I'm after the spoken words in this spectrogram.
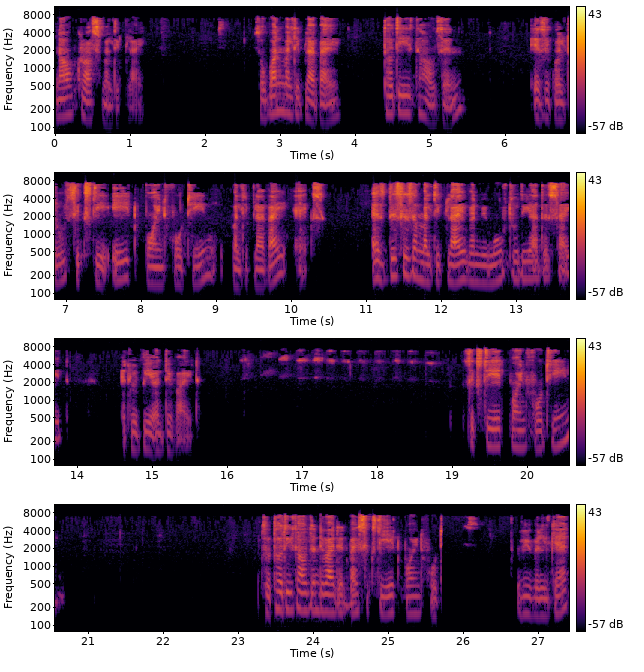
Now cross multiply. So 1 multiplied by 30,000 is equal to 68.14 multiplied by x. As this is a multiply, when we move to the other side, it will be a divide. 68.14 so 30,000 divided by 68.14 we will get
